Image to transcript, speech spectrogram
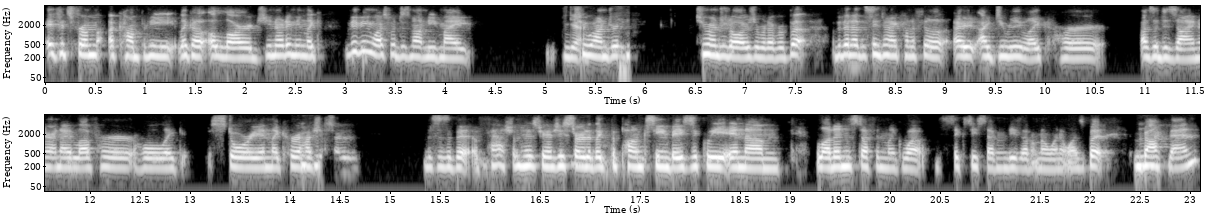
if it's from a company like a, a large you know what i mean like vivienne westwood does not need my Yeah. 200 dollars or whatever but but then at the same time i kind of feel I, I do really like her as a designer and i love her whole like story and like her how she started this is a bit of fashion history how she started like the punk scene basically in um london and stuff in like what 60s 70s i don't know when it was but Mhm. back then.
